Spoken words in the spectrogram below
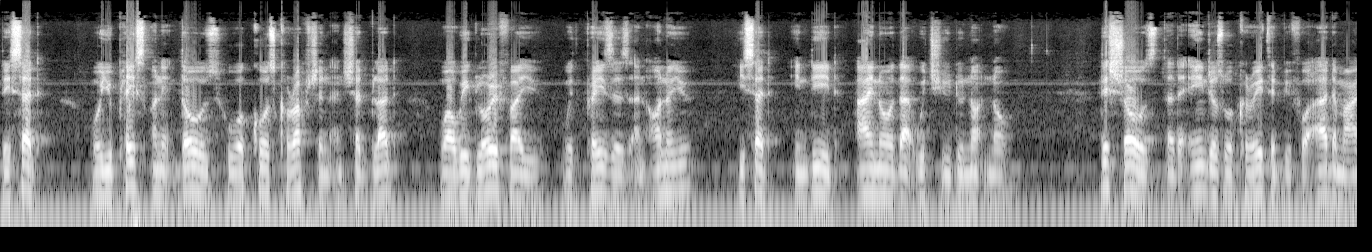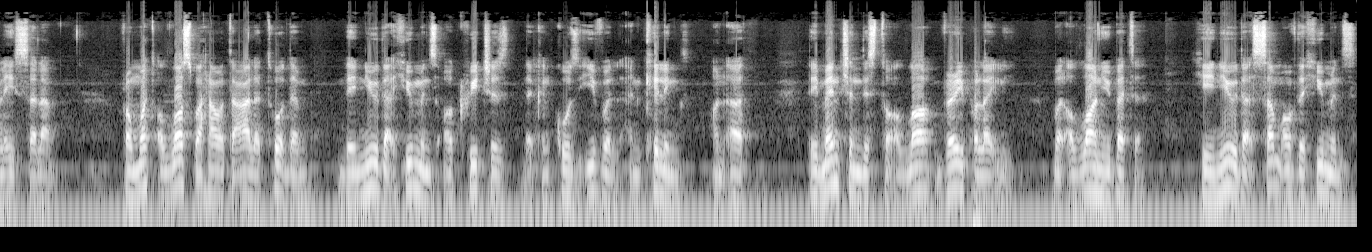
They said, Will you place on it those who will cause corruption and shed blood, while we glorify you with praises and honor you? He said, Indeed, I know that which you do not know. This shows that the angels were created before Adam alayhi salam. From what Allah subhanahu wa ta'ala taught them, they knew that humans are creatures that can cause evil and killings on earth. They mentioned this to Allah very politely but Allah knew better. He knew that some of the humans,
